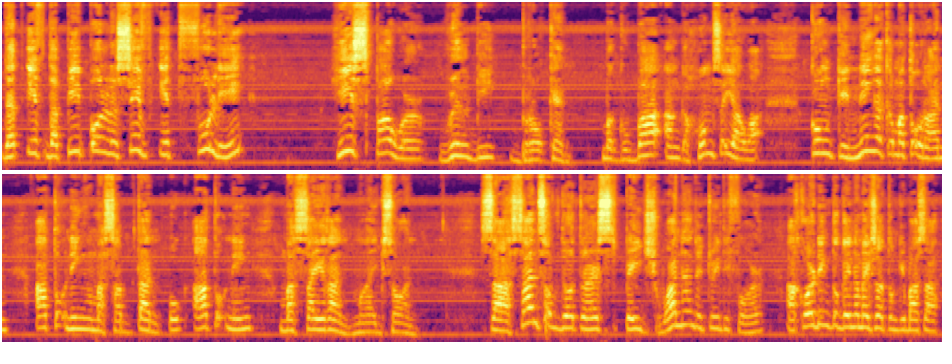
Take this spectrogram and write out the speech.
that if the people receive it fully, his power will be broken maguba ang gahom sa yawa kung kini nga kamatuoran ato ning masabtan ug ato ning masayran mga igsoon. Sa Sons of Daughters page 124 according to gay na may atong gibasa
